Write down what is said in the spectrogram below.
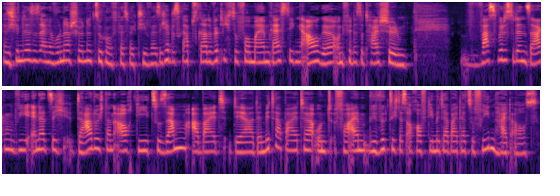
Also ich finde, das ist eine wunderschöne Zukunftsperspektive. Also ich habe es gerade wirklich so vor meinem geistigen Auge und finde es total schön. Was würdest du denn sagen, wie ändert sich dadurch dann auch die Zusammenarbeit der, der Mitarbeiter und vor allem, wie wirkt sich das auch auf die Mitarbeiterzufriedenheit aus?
